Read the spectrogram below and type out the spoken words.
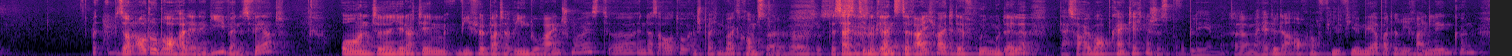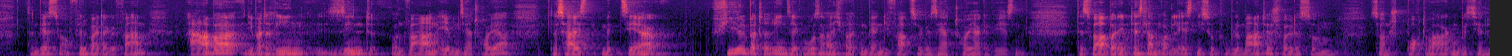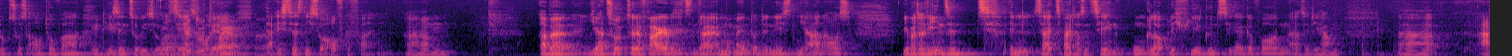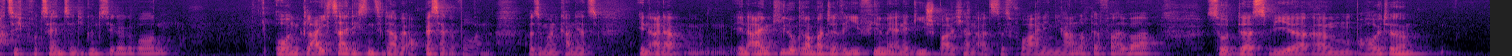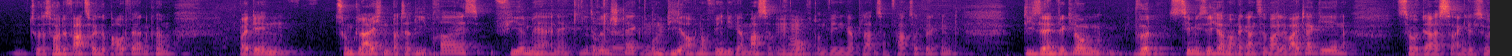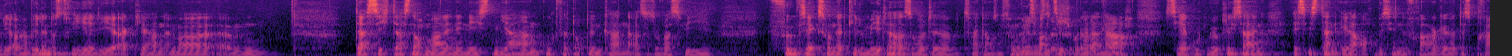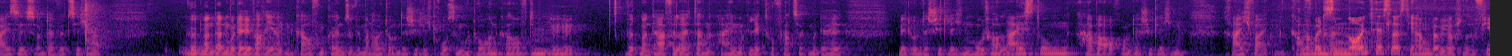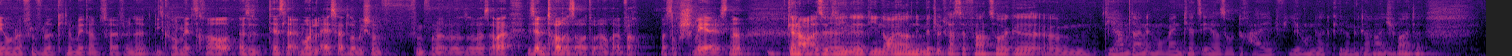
so ein Auto braucht halt Energie, wenn es fährt. Und äh, je nachdem, wie viel Batterien du reinschmeißt äh, in das Auto, entsprechend weit kommst du. Ja, das, das, heißt, die begrenzte Reichweite der frühen Modelle, das war überhaupt kein technisches Problem. Äh, man hätte da auch noch viel, viel mehr Batterie mhm. reinlegen können, dann wärst du auch viel weiter gefahren. Aber die Batterien sind und waren eben sehr teuer. Das heißt, mit sehr vielen Batterien, sehr großen Reichweiten wären die Fahrzeuge sehr teuer gewesen. Das war bei dem Tesla Model S nicht so problematisch, weil das so ein, so ein Sportwagen, ein bisschen Luxusauto war. Mhm. Die sind sowieso ja, sehr sowieso teuer. teuer ja. Da ist das nicht so aufgefallen. Ähm, aber ja, zurück zu der Frage, wie sieht es denn da im Moment und in den nächsten Jahren aus? Die Batterien sind in, seit 2010 unglaublich viel günstiger geworden. Also die haben äh, 80 Prozent sind die günstiger geworden. Und gleichzeitig sind sie dabei auch besser geworden. Also man kann jetzt in, einer, in einem Kilogramm Batterie viel mehr Energie speichern, als das vor einigen Jahren noch der Fall war, sodass wir ähm, heute, sodass heute Fahrzeuge gebaut werden können, bei denen zum gleichen Batteriepreis viel mehr Energie drin okay. steckt mhm. und die auch noch weniger Masse mhm. braucht mhm. und weniger Platz im Fahrzeug wegnimmt. Diese Entwicklung wird ziemlich sicher noch eine ganze Weile weitergehen. sodass eigentlich so die Automobilindustrie, die erklären immer, ähm, dass sich das nochmal in den nächsten Jahren gut verdoppeln kann. Also sowas wie 500, 600 Kilometer sollte 2025 oder danach okay. sehr gut möglich sein. Es ist dann eher auch ein bisschen eine Frage des Preises und da wird sicher wird man dann Modellvarianten kaufen können, so wie man heute unterschiedlich große Motoren kauft. Mhm. Wird man da vielleicht dann ein Elektrofahrzeugmodell mit unterschiedlichen Motorleistungen, aber auch unterschiedlichen Reichweiten kaufen genau, weil diese neuen Teslas, die haben, glaube ich, auch schon so 400, 500 Kilometer im Zweifel. Ne? Die kommen jetzt raus. Also Tesla Model S hat, glaube ich, schon 500 oder sowas. Aber ist ja ein teures Auto auch einfach, was auch schwer ist. Ne? Genau, also die, die neueren die Mittelklasse-Fahrzeuge, ähm, die haben dann im Moment jetzt eher so 300, 400 Kilometer Reichweite.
